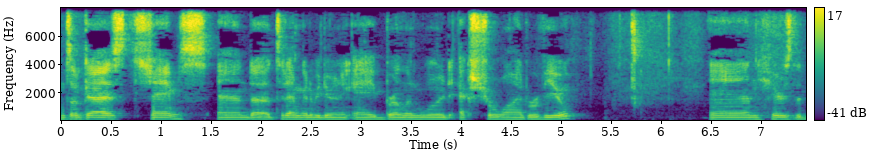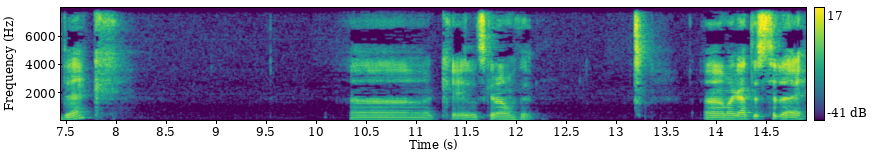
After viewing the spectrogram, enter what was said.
What's up, guys? It's James, and uh, today I'm going to be doing a Berlinwood Extra Wide review. And here's the deck. Uh, okay, let's get on with it. Um, I got this today,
